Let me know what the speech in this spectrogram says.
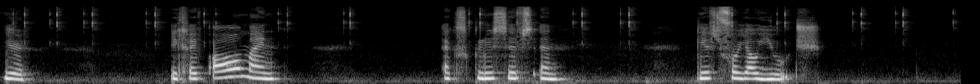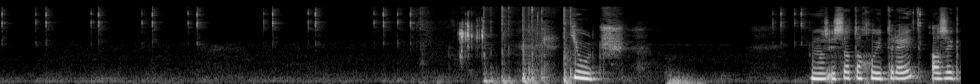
Hier. Ik geef al mijn exclusives en gifts voor jou huge. Huge. Jongens, is dat een goede trade? Als ik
